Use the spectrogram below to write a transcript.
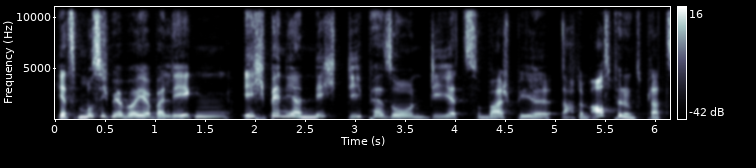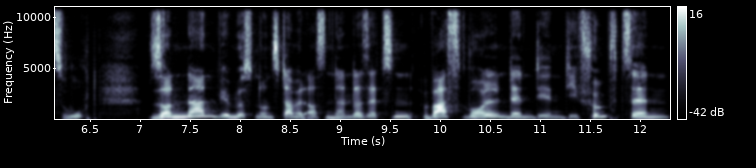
Jetzt muss ich mir aber ja überlegen, ich bin ja nicht die Person, die jetzt zum Beispiel nach einem Ausbildungsplatz sucht, sondern wir müssen uns damit auseinandersetzen, was wollen denn den die 15,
